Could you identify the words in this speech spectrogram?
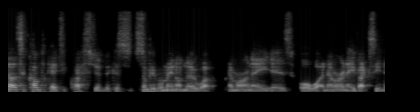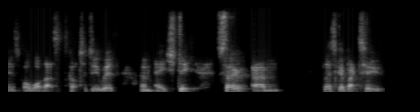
That's a complicated question because some people may not know what mRNA is or what an mRNA vaccine is or what that's got to do with um, HD. So um, let's go back to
